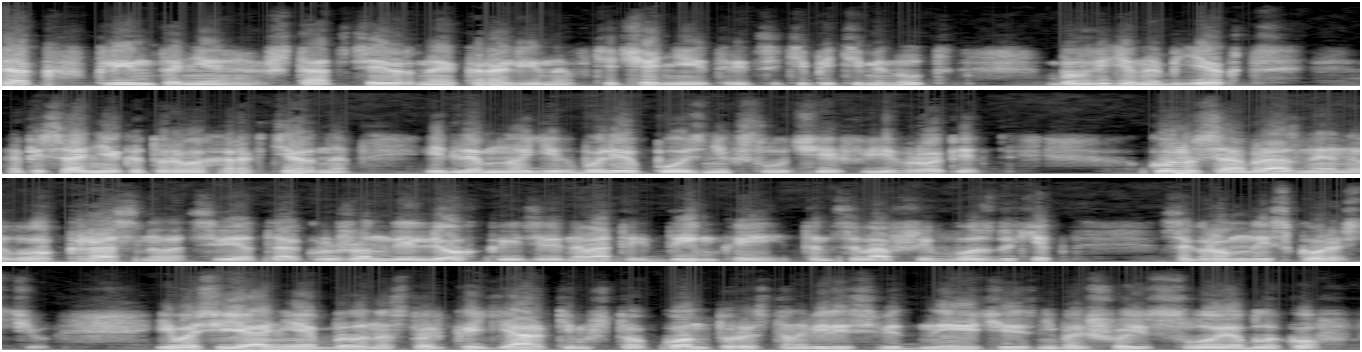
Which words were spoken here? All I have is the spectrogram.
Так, в Клинтоне, штат Северная Каролина, в течение 35 минут был виден объект описание которого характерно и для многих более поздних случаев в Европе. Конусообразное НЛО красного цвета, окруженный легкой зеленоватой дымкой, танцевавший в воздухе с огромной скоростью. Его сияние было настолько ярким, что контуры становились видны через небольшой слой облаков.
